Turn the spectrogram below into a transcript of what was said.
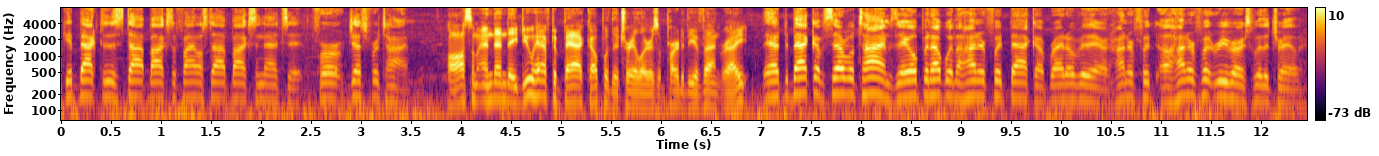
Get back to the stop box, the final stop box, and that's it for just for time. Awesome. And then they do have to back up with the trailer as a part of the event, right? They have to back up several times. They open up with a hundred foot backup right over there. Hundred foot, a hundred foot reverse with a trailer.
